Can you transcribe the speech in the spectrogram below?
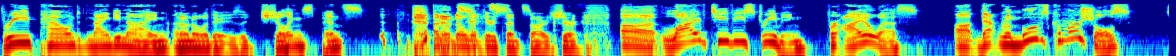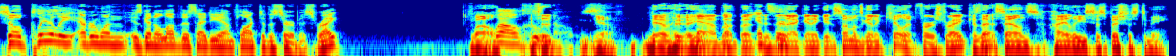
three pound ninety nine. I don't know whether is it shillings, pence. I don't know what their cents are. Sure. Uh, live TV streaming for iOS uh, that removes commercials. So clearly, everyone is going to love this idea and flock to the service, right? Well, Well, who a- knows? Yeah, yeah, who- yeah. But but answer- isn't that going to get someone's going to kill it first, right? Because that sounds highly suspicious to me.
